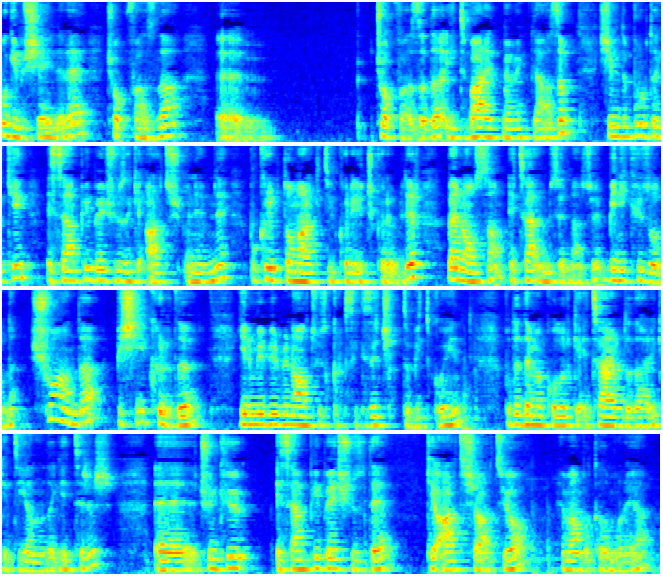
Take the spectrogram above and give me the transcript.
Bu gibi şeylere çok fazla e, çok fazla da itibar etmemek lazım. Şimdi buradaki S&P 500'deki artış önemli. Bu kripto marketi yukarıya çıkarabilir. Ben olsam Ethereum üzerinden söylüyorum. 1200 olduğunda. Şu anda bir şeyi kırdı. 21.648'e çıktı Bitcoin. Bu da demek olur ki Ethereum'da da hareketi yanında getirir. Ee, çünkü S&P 500'de ki artış artıyor. Hemen bakalım oraya.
